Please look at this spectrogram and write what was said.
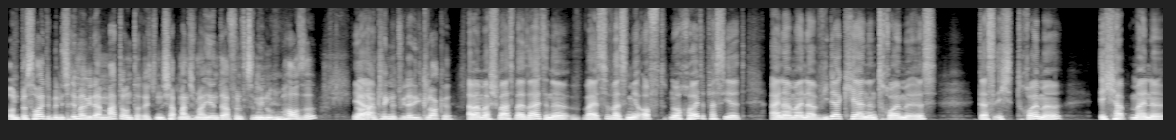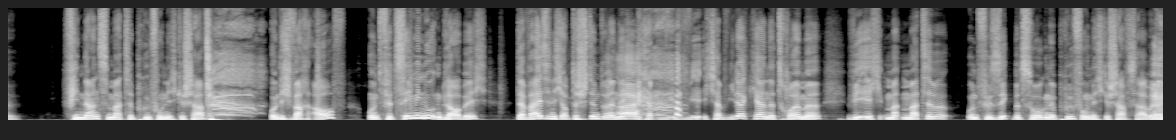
und bis heute bin ich immer wieder im Matheunterricht und ich habe manchmal hier und da 15 Minuten Pause, Ja. aber dann klingelt wieder die Glocke. Aber mal Spaß beiseite, ne? Weißt du, was mir oft noch heute passiert? Einer meiner wiederkehrenden Träume ist, dass ich träume, ich habe meine Finanzmathe-Prüfung nicht geschafft und ich wach auf und für zehn Minuten glaube ich, da weiß ich nicht, ob das stimmt oder nicht. Ich habe ich hab wiederkehrende Träume, wie ich Ma Mathe und Physik bezogene Prüfungen nicht geschafft habe. Und dann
